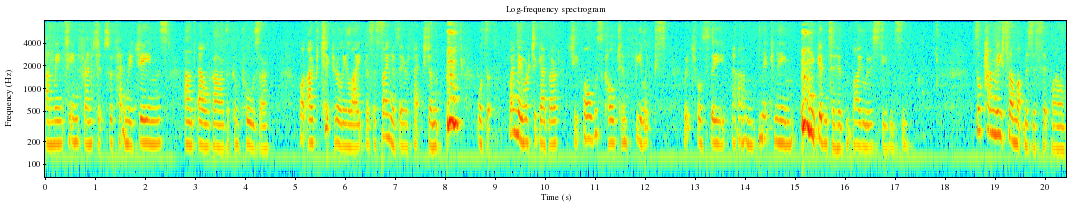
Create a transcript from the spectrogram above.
and maintained friendships with Henry James and Elgar, the composer. What I particularly like as a sign of their affection was that when they were together, she always called him Felix, which was the um, nickname given to him by Louis Stevenson. So can we sum up Mrs. Sitwell?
